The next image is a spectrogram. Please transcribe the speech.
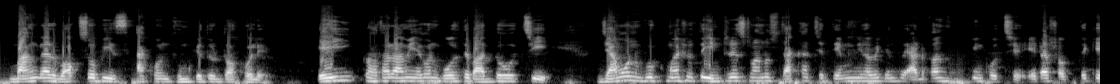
বাংলার বক্স অফিস এখন ধূমকেতুর দখলে। এই কথাটা আমি এখন বলতে বাধ্য হচ্ছি। যেমন বুক মাসতে ইন্টারেস্ট মানুষ দেখাচ্ছে, তেমনি ভাবে কিন্তু অ্যাডভান্স বুকিং করছে। এটা সব থেকে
